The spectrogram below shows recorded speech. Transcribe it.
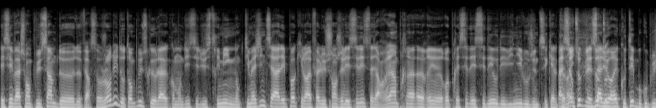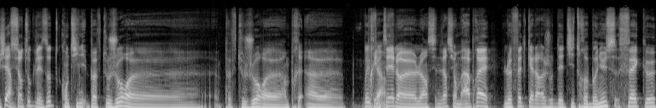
Et c'est vachement plus simple de, de faire ça aujourd'hui, d'autant plus que là, comme on dit, c'est du streaming. Donc t'imagines, c'est à l'époque, il aurait fallu changer les CD, c'est-à-dire represser des CD ou des vinyles ou je ne sais quelle Bah, surtout que les ça autres- lui aurait coûté beaucoup plus cher. Surtout que les autres continuent, peuvent toujours, euh, peuvent toujours euh, euh, Oui, faire- printer l'ancienne version. Mais après, le fait qu'elle rajoute des titres bonus fait que,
